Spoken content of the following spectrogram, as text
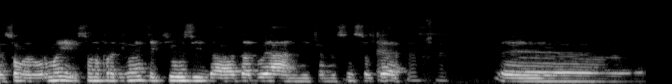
insomma ormai sono praticamente chiusi da, da due anni, cioè nel senso certo, che certo. Eh,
